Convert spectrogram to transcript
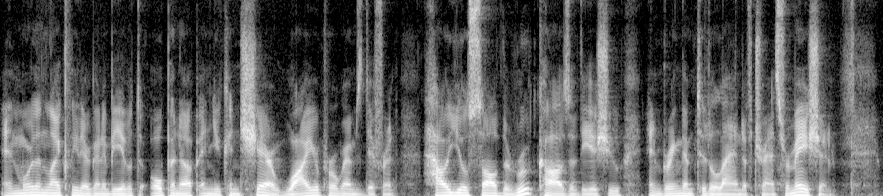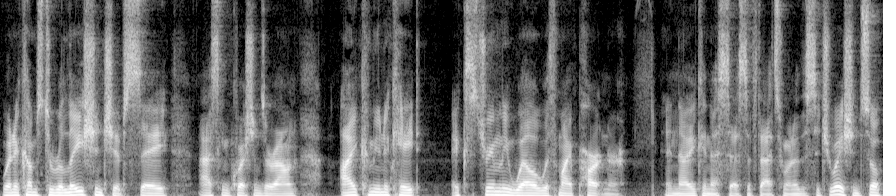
And more than likely, they're going to be able to open up and you can share why your program's different, how you'll solve the root cause of the issue, and bring them to the land of transformation. When it comes to relationships, say asking questions around, I communicate extremely well with my partner and now you can assess if that's one of the situations. So,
